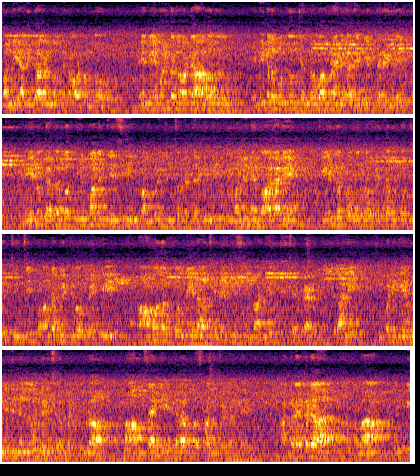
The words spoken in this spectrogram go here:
మళ్ళీ అధికారంలోకి రావడంతో మేము అంటే ఆ రోజు ఎన్నికల ముందు చంద్రబాబు నాయుడు గారు ఏం చెప్పారంటే నేను గతంలో తీర్మానం చేసి పంపించడం జరిగింది. మళ్ళీ నేను రాగానే కేంద్ర ప్రభుత్వ పెద్దలతో చర్చించి పార్లమెంటులో పెట్టి ఆమోదం పొందేలా చర్యలు తీసుకుందా అని చెప్పి చెప్పాడు. కానీ ఇప్పటికి ఎనిమిది నెలలు గడిచినప్పటికీ కూడా ఆ అంశాన్ని ఎక్కడా ప్రస్తావించడం లేదు. అక్కడక్కడ మా ఎంపీ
